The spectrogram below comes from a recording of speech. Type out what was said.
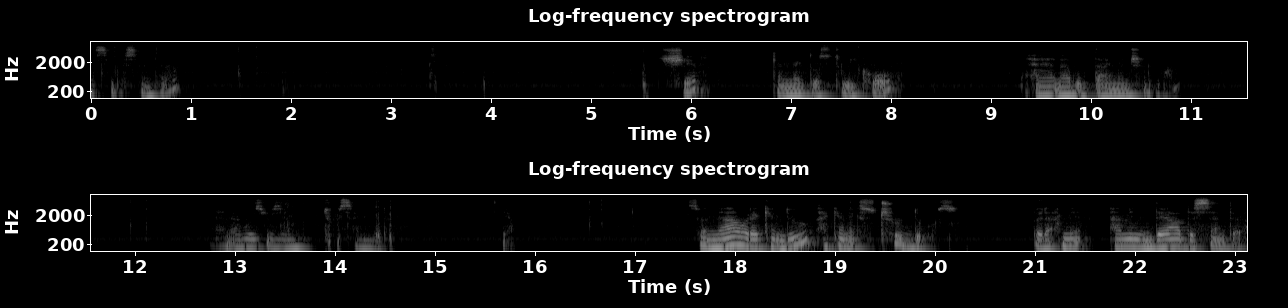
I see the center. Shift, can make those two equal. And I would dimension one. And I was using two centimeters. So now what I can do, I can extrude those. But I mean, I mean they are the center.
